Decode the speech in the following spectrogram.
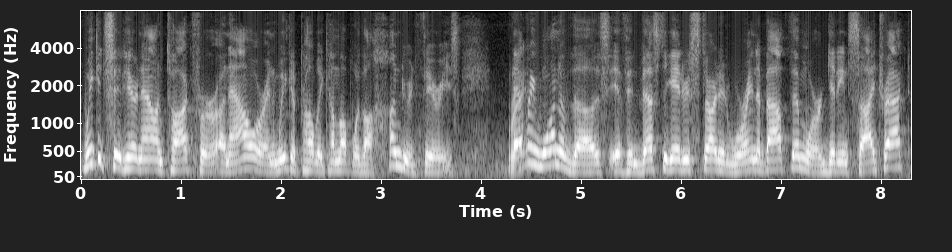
we could sit here now and talk for an hour and we could probably come up with a hundred theories. Right. Every one of those, if investigators started worrying about them or getting sidetracked,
